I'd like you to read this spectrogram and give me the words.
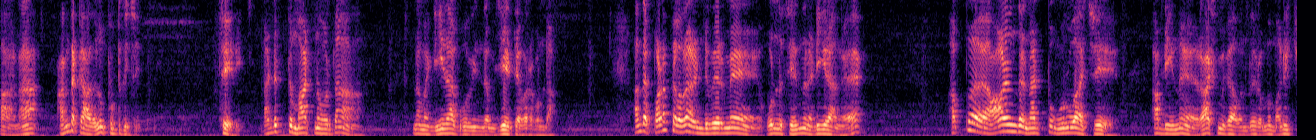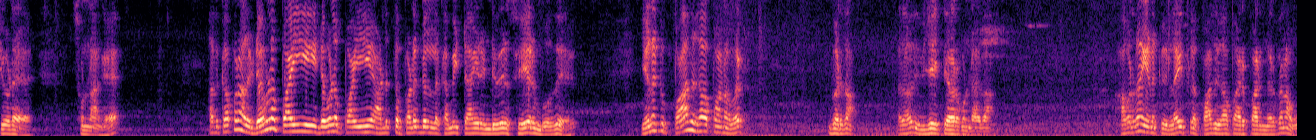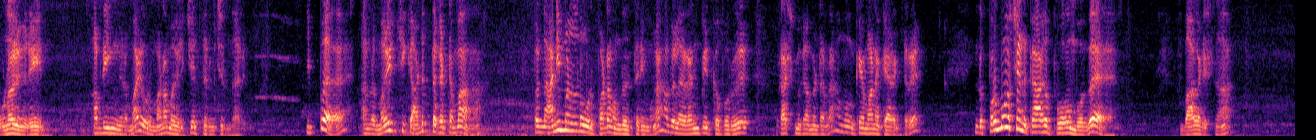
ஆனால் அந்த காதலும் புட்டுக்குச்சு. சரி அடுத்து மாட்டினவர் தான் நம்ம கீதா கோவிந்தம் விஜய் தேவரகுண்டா அந்த படத்தில் தான் ரெண்டு பேருமே ஒன்று சேர்ந்து நடிக்கிறாங்க. அப்போ ஆழ்ந்த நட்பு உருவாச்சு அப்படின்னு ராஷ்மிகா வந்து ரொம்ப மகிழ்ச்சியோடு சொன்னாங்க. அதுக்கப்புறம் அது டெவலப் ஆகி டெவலப் ஆகி அடுத்த படங்களில் கமிட் ஆகி ரெண்டு பேரும் சேரும்போது எனக்கு பாதுகாப்பானவர் இவர் தான் அதாவது விஜய் தேவரகுண்டா தான். அவர் தான் எனக்கு லைஃப்பில் பாதுகாப்பாக இருப்பாருங்கிறத நான் உணர்கிறேன் அப்படிங்கிற மாதிரி ஒரு மன மகிழ்ச்சியை தெரிவிச்சிருந்தார். இப்போ அந்த மகிழ்ச்சிக்கு அடுத்த கட்டமாக இப்போ இந்த அனிமல்னு ஒரு படம் வந்தது தெரியுமா? அதில் ரன்பீர் கபூர் ராஷ்மிகா மண்டனா முக்கியமான கேரக்டரு இந்த ப்ரொமோஷனுக்காக போகும்போது பாலகிருஷ்ணா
